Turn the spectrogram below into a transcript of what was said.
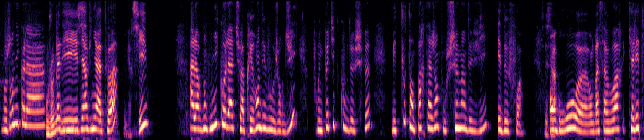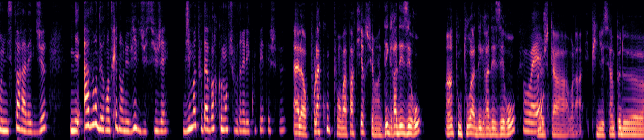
Bonjour Nicolas. Bonjour Gladys. Bienvenue à toi. Merci. Alors donc Nicolas, tu as pris rendez-vous aujourd'hui pour une petite coupe de cheveux, mais tout en partageant ton chemin de vie et de foi. En gros, euh, on va savoir quelle est ton histoire avec Dieu. Mais avant de rentrer dans le vif du sujet, dis-moi tout d'abord comment tu voudrais les couper, tes cheveux. Alors pour la coupe, on va partir sur un dégradé zéro. Hein, tout le tour à dégradé zéro Ouais, euh, jusqu'à voilà et puis laisser un peu de,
